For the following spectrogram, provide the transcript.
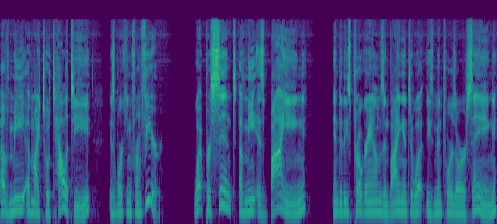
of me, of my totality, is working from fear? What percent of me is buying into these programs and buying into what these mentors are saying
